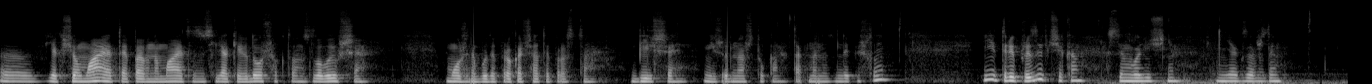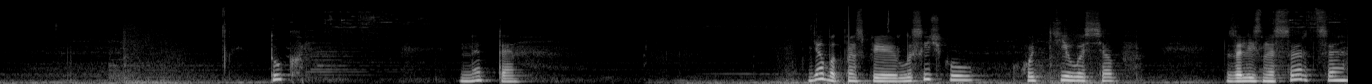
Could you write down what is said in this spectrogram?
Е, Якщо маєте, певно, маєте з усіляких дошок, то зловивши, можна буде прокачати просто більше, ніж одна штука. Так, ми не туди пішли. І три призивчика символічні, як завжди. Тук. Не те. Я б, в принципі, лисичку хотілося б. Залізне серце.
